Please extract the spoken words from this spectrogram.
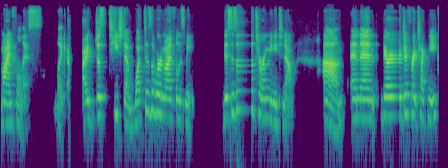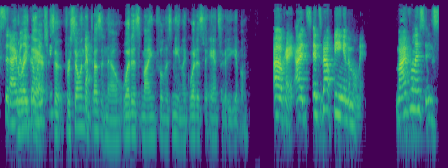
mindfulness. Like I just teach them, What does the word mindfulness mean? This is a term you need to know. Um, and then there are different techniques that I so really right go there. into. So for someone that yeah. doesn't know, what does mindfulness mean? Like, what is the answer that you give them? Okay, it's, it's about being in the moment mindfulness is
